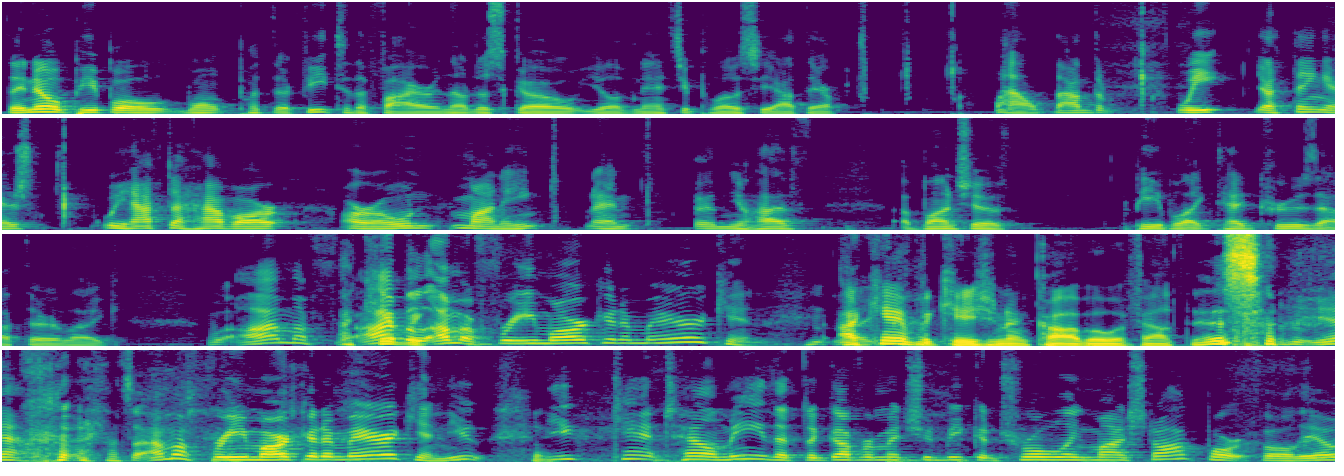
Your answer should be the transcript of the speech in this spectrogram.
they know people won't put their feet to the fire and they'll just go. You'll have Nancy Pelosi out there. Well, the, we the thing is we have to have our our own money and and you'll have a bunch of people like Ted Cruz out there like. Well, I'm a I can't be, I'm a free market American. I Like- can't vacation on Cabo without this. yeah, like, I'm a free market American. You you can't tell me that the government should be controlling my stock portfolio.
